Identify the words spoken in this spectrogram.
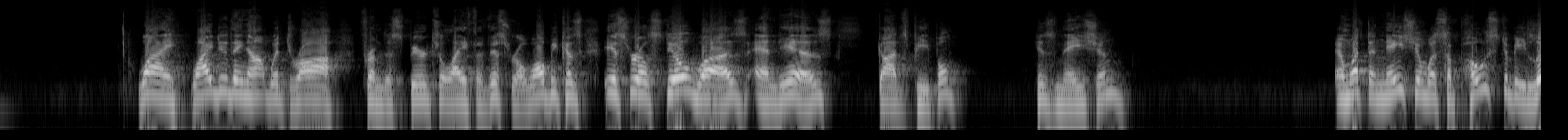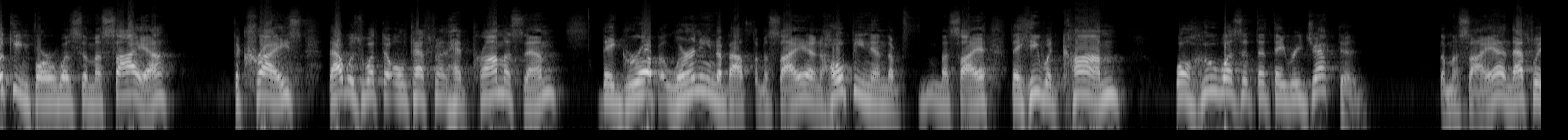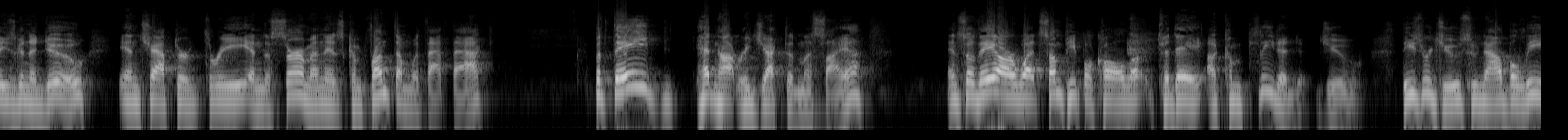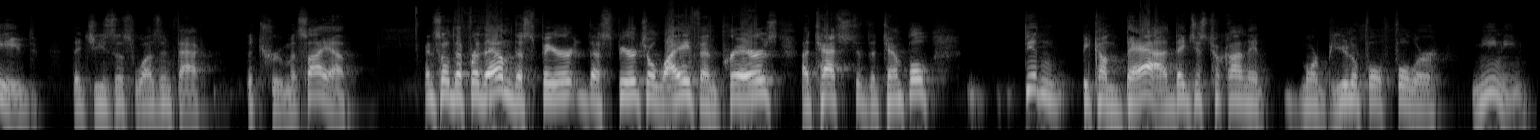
Why? Why do they not withdraw from the spiritual life of Israel? Well, because Israel still was and is God's people, his nation. And what the nation was supposed to be looking for was the Messiah, the Christ. That was what the Old Testament had promised them. They grew up learning about the Messiah and hoping in the Messiah that he would come. Well, who was it that they rejected? the Messiah. And that's what he's going to do in chapter three in the sermon is confront them with that fact. But they had not rejected Messiah. And so they are what some people call today a completed Jew. These were Jews who now believed that Jesus was, in fact, the true Messiah. And so for them, the spirit, the spiritual life and prayers attached to the temple didn't become bad. They just took on a more beautiful, fuller meaning.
